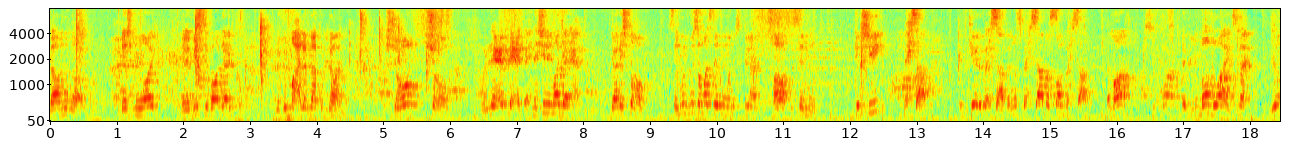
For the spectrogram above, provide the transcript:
لا مو وايد. ليش مو وايد؟ لأن باستفادة لكم. مثل ما علمناكم دائما. الشغل شغل. واللعب لعب. إحنا شنو ما جاي نلعب؟ جاي نشتغل. تستلمون فلوس ما تستلمون؟ خلاص تستلمون كل شيء بحسابه. الكيلو بحسابه النص بحسابه الصم بحسابه. تمام؟ ما هو وايد. اسمع. اليوم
